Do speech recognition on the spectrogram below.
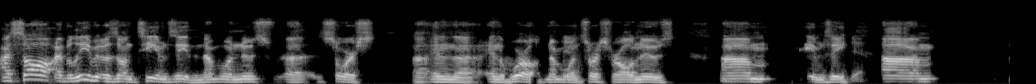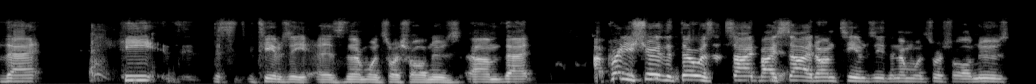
I saw, I believe it was on TMZ, the number one news uh, source uh, in the in the world, number Yeah. one source for all news. Um, TMZ. Yeah. Um, that he this TMZ is the number one source for all news. Um, that I'm pretty sure that there was a side by side on TMZ, the number one source for all news,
